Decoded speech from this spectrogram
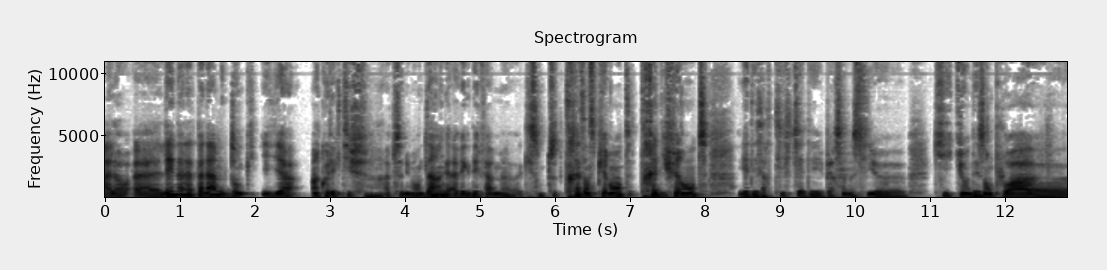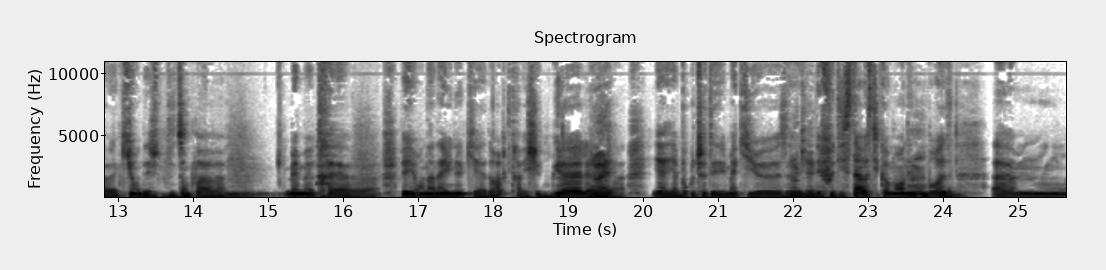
Alors, euh, les Nanas de Paname, donc il y a un collectif absolument dingue avec des femmes euh, qui sont toutes très inspirantes, très différentes. Il y a des artistes, il y a des personnes aussi euh, qui, qui ont des emplois, euh, qui ont des, des emplois euh, même très. euh, et on en a une qui est adorable qui travaille chez Google. Ouais. Il, y a, il, y a, beaucoup de choses, des maquilleuses, il y a des foodistas aussi comme moi, on est Mhm. nombreuses. Euh,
